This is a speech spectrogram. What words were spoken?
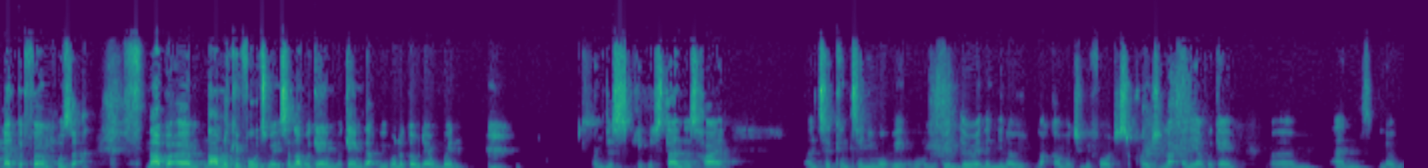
love the thermals. No, but um, no, I'm looking forward to it. It's another game, a game that we want to go there and win, and just keep the standards high, and to continue what we what we've been doing. And you know, like I mentioned before, just approach it like any other game, um, and you know,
